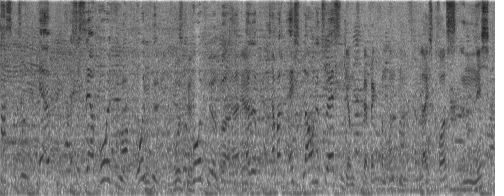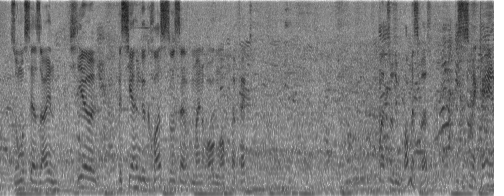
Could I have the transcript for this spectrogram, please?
passend. So, er, es ist sehr wohlfühl. Wohlfühl. Wohlfühl. Wohlfühlburger. Also er macht echt Laune zu essen. Die haben es perfekt von unten. Leicht kross, äh, nicht. So muss der sein. Hier bis hierhin gekrost, so ist er in meinen Augen auch perfekt. Mal zu den Pommes was. Das ist McCain.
